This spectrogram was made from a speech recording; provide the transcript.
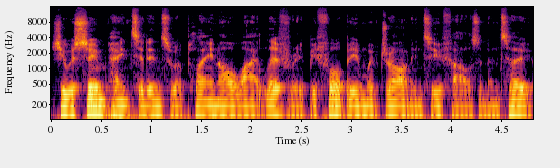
She was soon painted into a plain all-white livery before being withdrawn in 2002.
